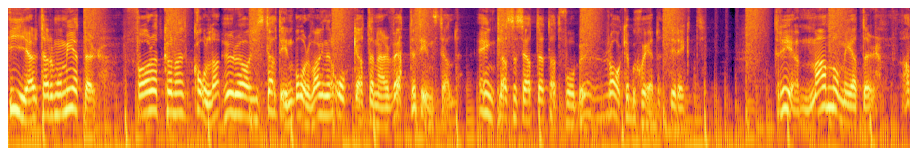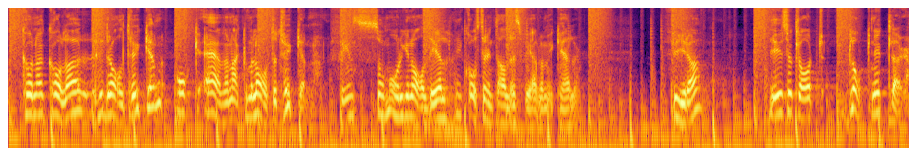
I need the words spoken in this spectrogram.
IR-termometer. För att kunna kolla hur du har ställt in borrvagnen och att den är vettigt inställd. Enklaste sättet att få raka besked direkt. 3. Manometer. Att kunna kolla hydraultrycken och även ackumulatortrycken. Finns som originaldel. Det kostar inte alldeles för jävla mycket heller. 4. Det är ju såklart blocknycklar.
